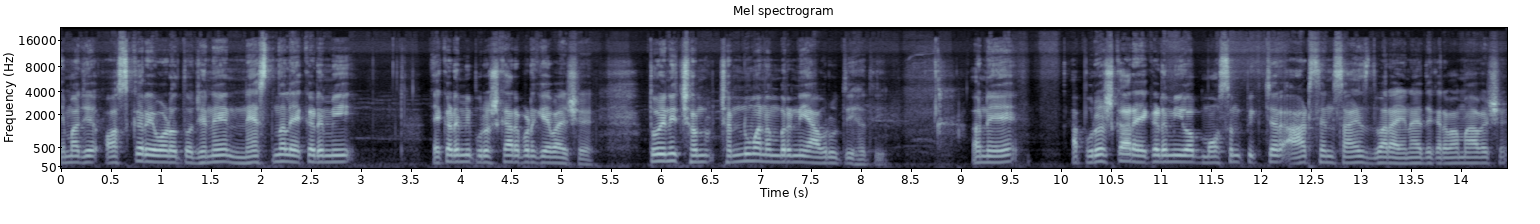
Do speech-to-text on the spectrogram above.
એમાં જે ઓસ્કર એવોર્ડ હતો, જેને નેશનલ એકેડમી એકેડમી પુરસ્કાર પણ કહેવાય છે. તો એની છન્ન, છન્નુમાં નંબરની આવૃત્તિ હતી. અને આ પુરસ્કાર academy of motion picture arts and science દ્વારા એનાયત કરવામાં આવે છે.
